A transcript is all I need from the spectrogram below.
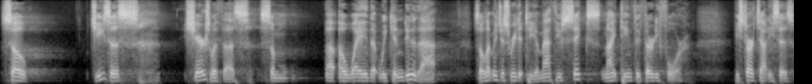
So, Jesus shares with us some a, a way that we can do that. So let me just read it to you Matthew 6, 19 through 34. He starts out, he says,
